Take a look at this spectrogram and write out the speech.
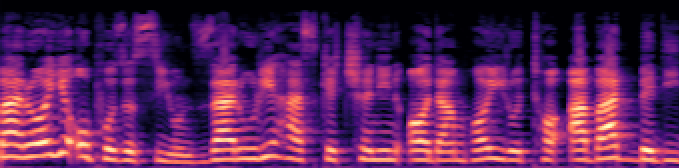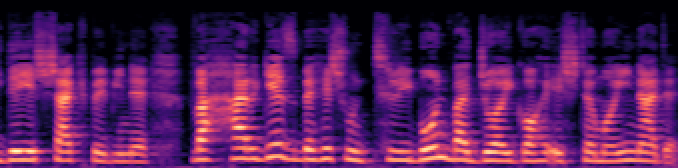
برای اپوزیسیون ضروری هست که چنین آدمهایی رو تا ابد به دیده شک ببینه و هرگز بهشون تریبون و جایگاه اجتماعی نده.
